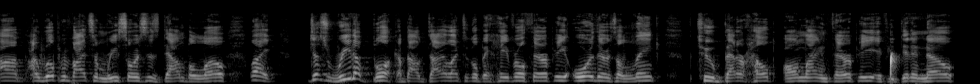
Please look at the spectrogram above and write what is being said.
um, I will provide some resources down below. Like, just read a book about dialectical behavioral therapy or there's a link to BetterHelp Online Therapy. If you didn't know,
